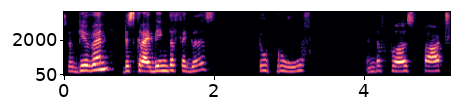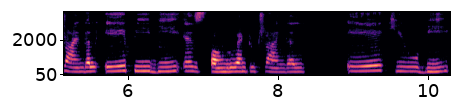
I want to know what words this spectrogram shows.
So given describing the figures to prove in the first part triangle APB is congruent to triangle AQB.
